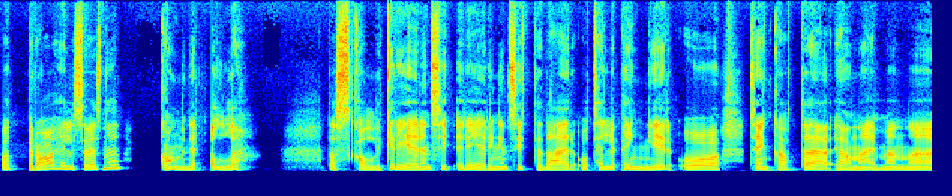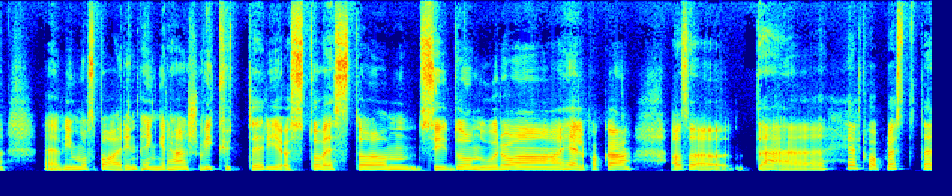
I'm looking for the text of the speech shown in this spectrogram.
Og et bra helsevesen gagner alle. Da skal ikke regjeringen, regjeringen sitte der og telle penger og tenke at eh, ja, nei, men eh, vi må spare inn penger her, så vi kutter i øst og vest og syd og nord og hele pakka. Altså, det er helt håpløst. Det,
